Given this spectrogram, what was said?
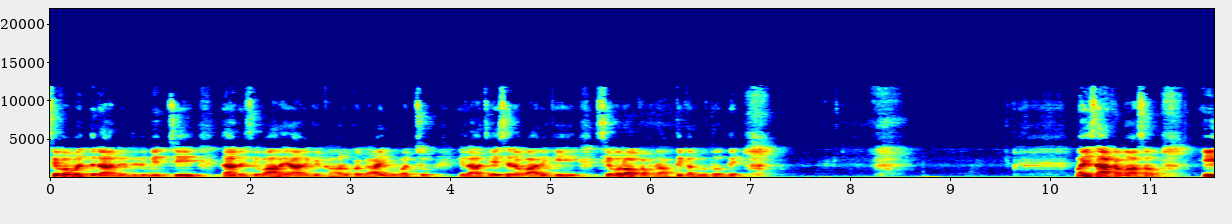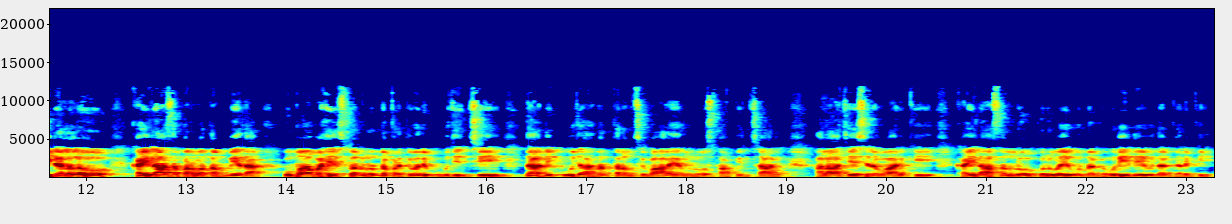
శివమందిరాన్ని నిర్మించి దాని శివాలయానికి కానుకగా ఇవ్వవచ్చు. ఇలా చేసిన వారికి శివలోక ప్రాప్తి కలుగుతుంది. వైశాఖ మాసం. ఈ నెలలో కైలాస పర్వతం మీద ఉమామహేశ్వరులున్న ప్రతిమని పూజించి దాన్ని పూజానంతరం శివాలయంలో స్థాపించాలి. అలా చేసిన వారికి కైలాసంలో కొలువై ఉన్న గౌరీదేవి దగ్గరికి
